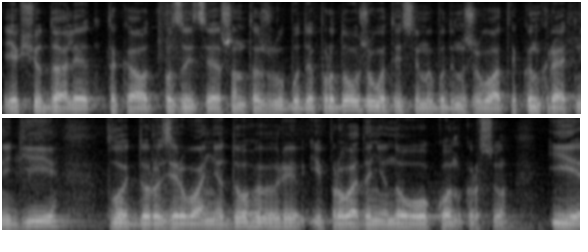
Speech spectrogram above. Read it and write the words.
Якщо далі така от позиція шантажу буде продовжуватися, ми будемо вживати конкретні дії, вплоть до розірвання договорів і проведення нового конкурсу. І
